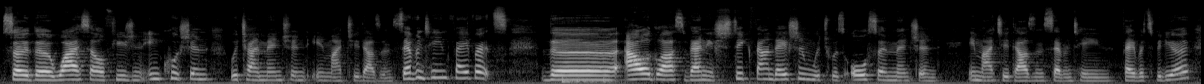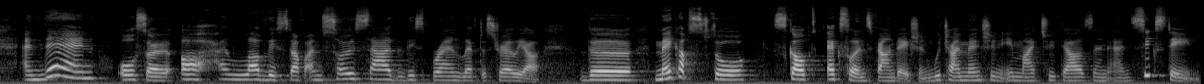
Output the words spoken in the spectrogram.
So the YSL Fusion Ink Cushion, which I mentioned in my 2017 favorites, the Hourglass Vanish Stick Foundation, which was also mentioned in my 2017 favorites video. And then also, oh, I love this stuff. I'm so sad that this brand left Australia. The makeup store Sculpt Excellence Foundation, which I mentioned in my 2016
